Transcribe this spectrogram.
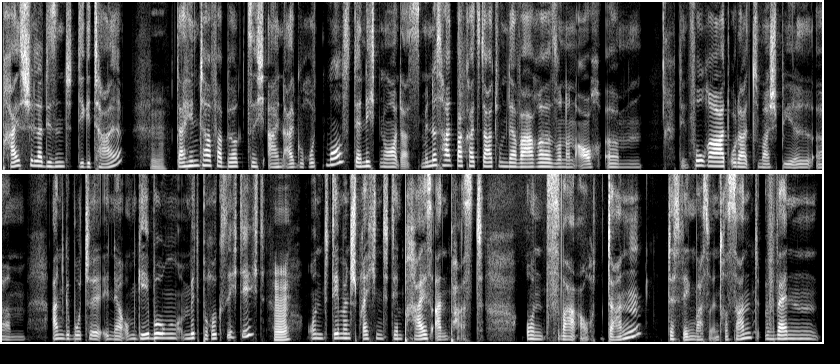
Preisschilder, die sind digital. Mhm. Dahinter verbirgt sich ein Algorithmus, der nicht nur das Mindesthaltbarkeitsdatum der Ware, sondern auch ähm, den Vorrat oder zum Beispiel ähm, Angebote in der Umgebung mit berücksichtigt Hm? und dementsprechend den Preis anpasst. Und zwar auch dann, deswegen war es so interessant, wenn,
